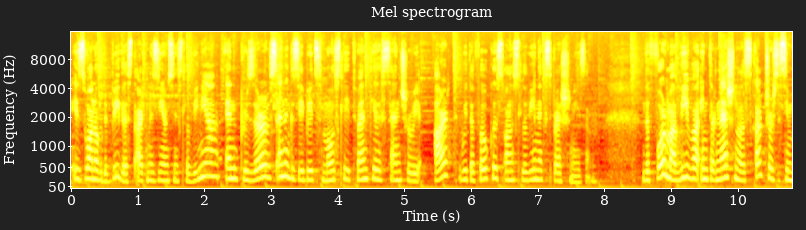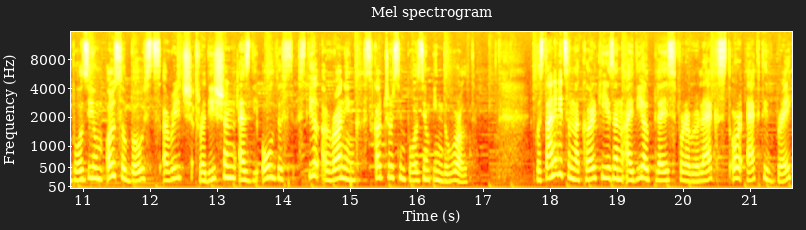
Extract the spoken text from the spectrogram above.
It's one of the biggest art museums in Slovenia and preserves and exhibits mostly 20th century art with a focus on Slovene expressionism. The Forma Viva International Sculpture Symposium also boasts a rich tradition as the oldest still running sculpture symposium in the world. Kostanjevica na Krki is an ideal place for a relaxed or active break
